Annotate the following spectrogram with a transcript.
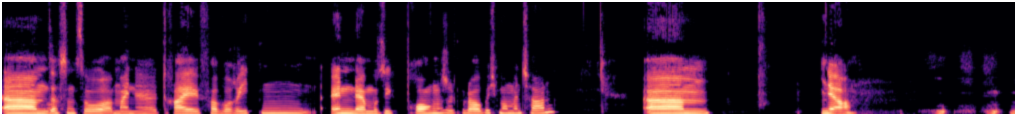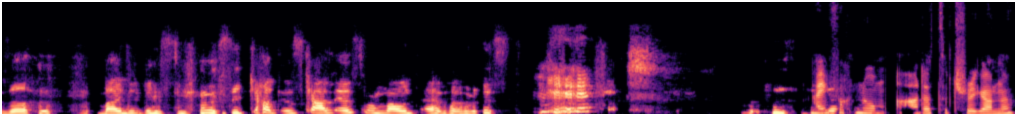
Ähm, das sind so meine drei Favoriten in der Musikbranche, glaube ich, momentan. Ähm, ja. So, mein Lieblingsmusikant ist Karl S. von Mount Everest. Einfach nur um Ader zu triggern, ne?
